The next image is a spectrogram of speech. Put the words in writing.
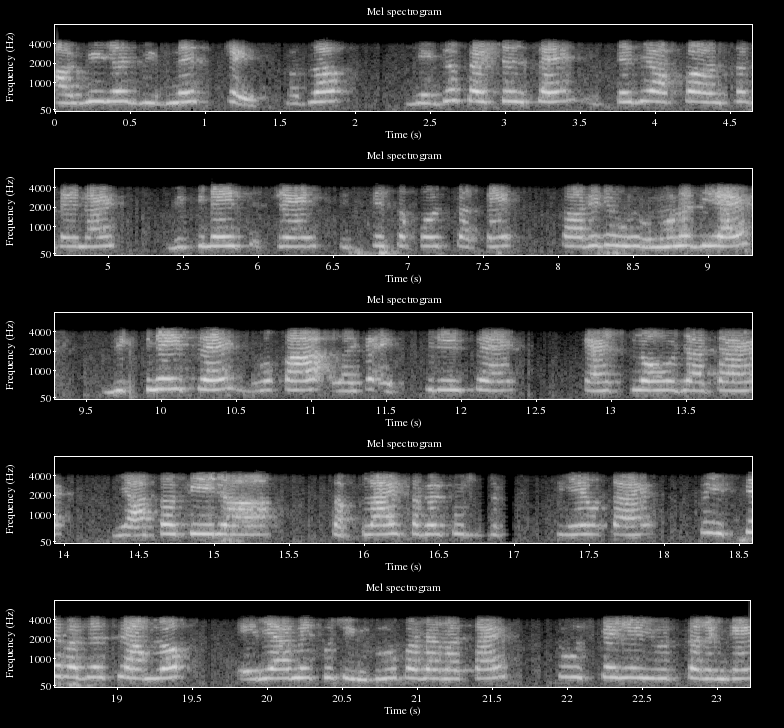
हाउ विल बिज़नेस ट्रेड मतलब ये जो क्वेश्चन है, इससे भी आपको आंसर देना है वीकनेस ट्रेड इससे सपोर्ट करते हैं। तो ऑलरेडी उन्होंने दिया है वीकनेस है, वो का लाइक एक्सपीरियंस है कैश फ्लो हो जाता है, या तो फिर सप्लाई अगर कुछ ये होता है तो इसके वजह से हम लोग एरिया में कुछ इम्प्रूव करना रहता है तो उसके लिए यूज़ करेंगे।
